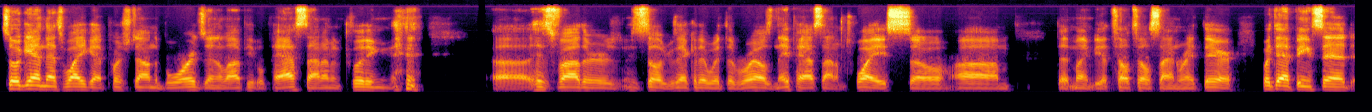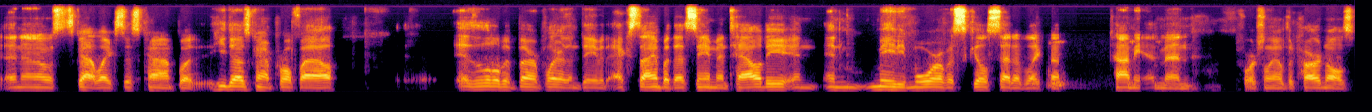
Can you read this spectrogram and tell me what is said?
so again, that's why he got pushed down the boards, and a lot of people passed on him, including uh, his father. He's still executive with the Royals, and they passed on him twice. So um, that might be a telltale sign right there. With that being said, I know Scott likes this comp, but he does kind of profile as a little bit better player than David Eckstein, but that same mentality and and maybe more of a skill set of like Tommy Edman, fortunately of the Cardinals,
